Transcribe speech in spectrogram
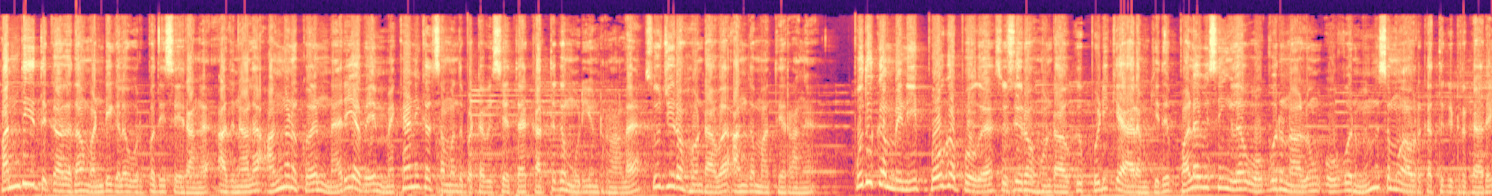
பந்தயத்துக்காக தான் வண்டிகளை உற்பத்தி செய்யறாங்க அதனால அங்கனுக்கு நிறையவே மெக்கானிக்கல் சம்பந்தப்பட்ட விஷயத்த கத்துக்க முடியுன்றனால சுஜிரோ ஹோண்டாவை அங்க மாத்திடுறாங்க. புது கம்பெனி போக போக சுசிரோ ஹோண்டாவுக்கு பிடிக்க ஆரம்பிக்குது. பல விஷயங்களை ஒவ்வொரு நாளும் ஒவ்வொரு நிமிஷமும் அவர் கத்துக்கிட்டு இருக்காரு.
